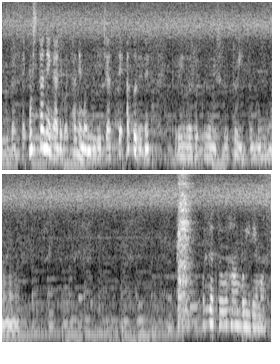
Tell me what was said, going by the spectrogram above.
ください。もし種があれば種も入れちゃって後でね取り除くようにするといいと思います。お砂糖を半分入れます。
